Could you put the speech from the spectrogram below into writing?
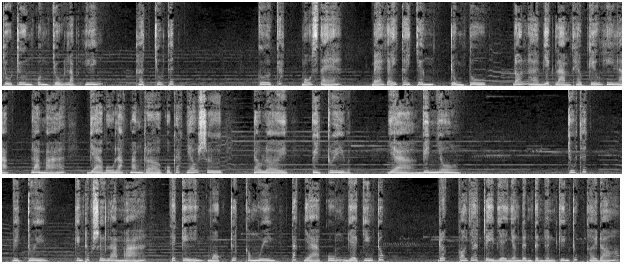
chủ trương quân chủ lập hiến Hết chú thích. Cưa cắt, mổ xẻ Bẻ gãy tay chân, trùng tu Đó là việc làm theo kiểu Hy Lạp, La Mã Và bộ lạc mang rợ của các giáo sư Theo lời Vitruve và Vignon. Chú thích Vitruve, kiến trúc sư La Mã Thế kỷ 1 trước công nguyên Tác giả cuốn về kiến trúc, Rất có giá trị về nhận định tình hình kiến trúc thời đó.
